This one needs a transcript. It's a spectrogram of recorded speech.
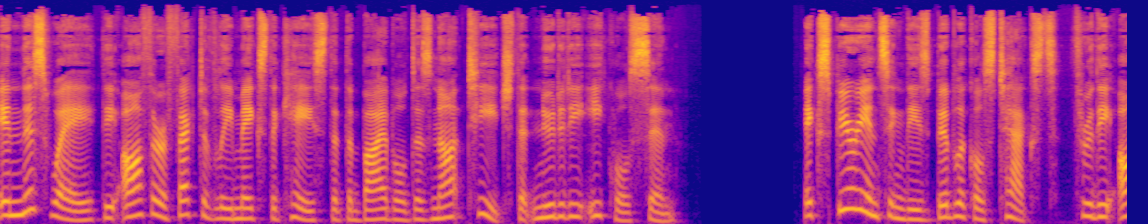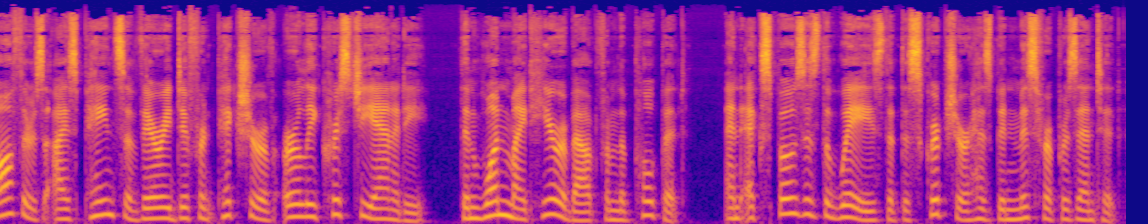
In this way, the author effectively makes the case that the Bible does not teach that nudity equals sin. Experiencing these biblical texts through the author's eyes paints a very different picture of early Christianity than one might hear about from the pulpit, and exposes the ways that the scripture has been misrepresented.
